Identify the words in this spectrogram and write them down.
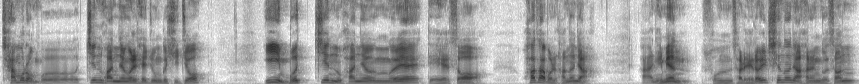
참으로 멋진 환영을 해준 것이죠. 이 멋진 환영에 대해서 화답을 하느냐 아니면 손사래를 치느냐 하는 것은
